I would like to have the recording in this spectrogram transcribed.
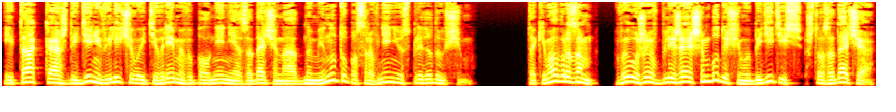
И так каждый день увеличивайте время выполнения задачи на одну минуту по сравнению с предыдущим. Таким образом, вы уже в ближайшем будущем убедитесь, что задача,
